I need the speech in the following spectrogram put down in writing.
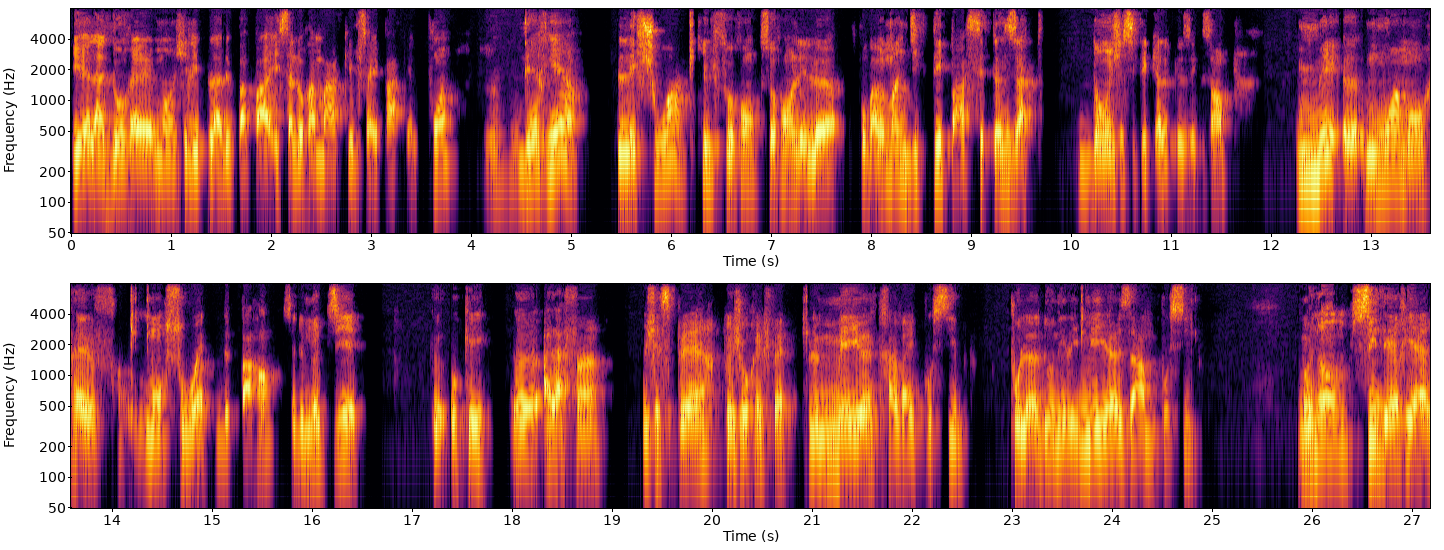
et elle adorait manger les plats de papa et ça l'aura marqué, vous ne savez pas à quel point. Mhm. Derrière, les choix qu'ils feront seront les leurs, probablement dictés par certains actes dont j'ai cité quelques exemples. Mais moi, mon rêve, mon souhait de parent, c'est de me dire, que, OK, euh, à la fin, j'espère que j'aurai fait le meilleur travail possible pour leur donner les meilleures armes possibles. Maintenant, si derrière,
